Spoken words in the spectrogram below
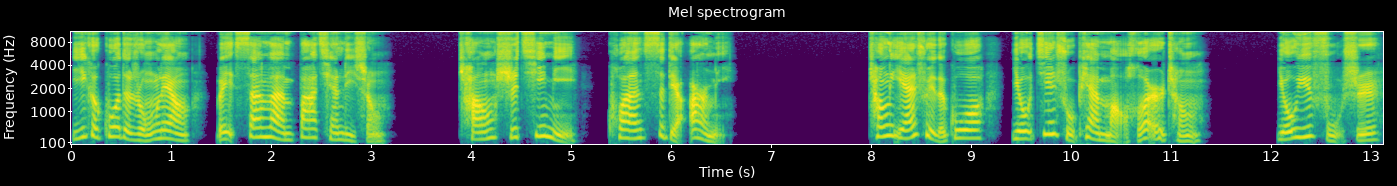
一个锅的容量为三万八千立升，长十七米，宽四点二米。盛盐水的锅。由金属片铆合而成，由于腐蚀，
